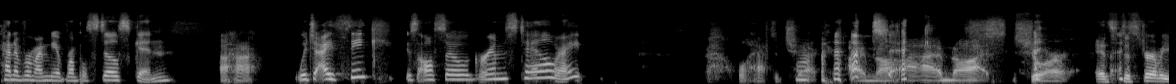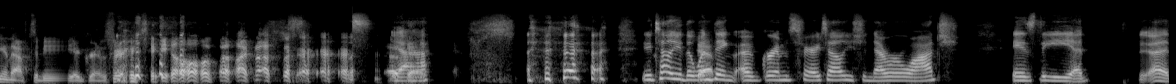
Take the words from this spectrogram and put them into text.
kind of remind me of Rumpelstiltskin, uh-huh. Which I think is also a Grimm's tale, right? we'll have to check. i'm not Check. i'm not sure it's disturbing enough to be a grimm's fairy tale i'm not sure Yeah. you tell you the one thing of Grimm's fairy tale you should never watch is the uh, uh,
